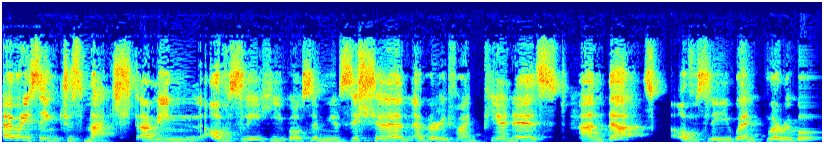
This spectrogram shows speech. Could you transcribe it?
everything just matched. I mean obviously he was a musician a very fine pianist and that obviously went very well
